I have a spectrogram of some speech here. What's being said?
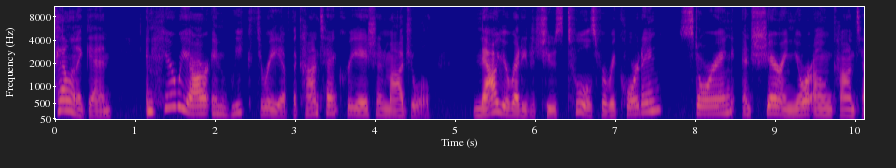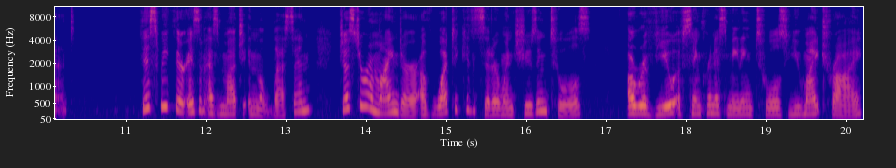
Helen again, and here we are in week three of the content creation module. Now you're ready to choose tools for recording, storing, and sharing your own content. This week there isn't as much in the lesson, just a reminder of what to consider when choosing tools, a review of synchronous meeting tools you might try,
